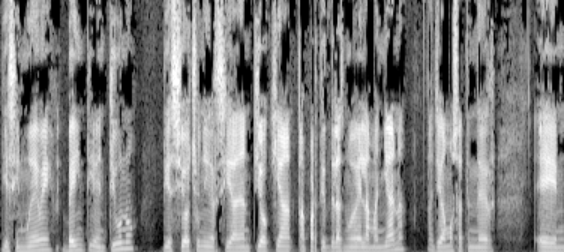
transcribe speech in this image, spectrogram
19, 20 y 21. 18 Universidad de Antioquia a partir de las 9 de la mañana. Allí vamos a tener eh,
